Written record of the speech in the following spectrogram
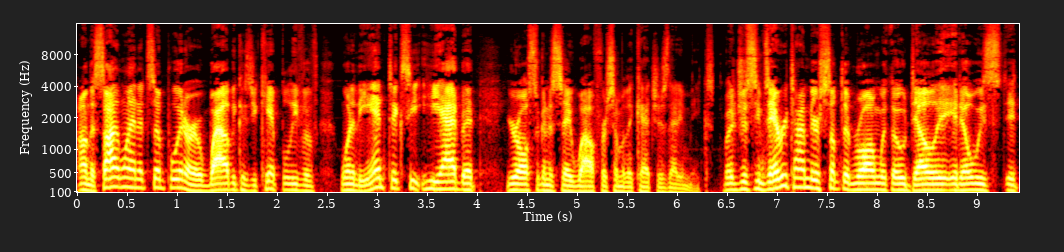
on the sideline at some point, or wow because you can't believe of one of the antics he, he had, but you're also going to say wow for some of the catches that he makes. But it just seems every time there's something wrong with Odell, it, it always it,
